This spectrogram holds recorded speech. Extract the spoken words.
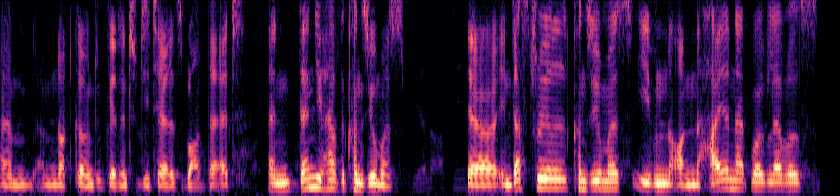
Um, I'm not going to get into details about that. And then you have the consumers. There are industrial consumers, even on higher network levels,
